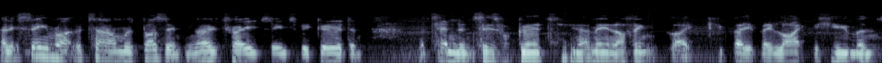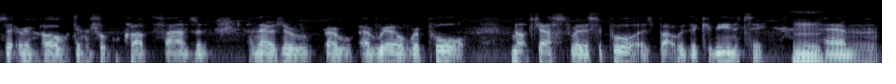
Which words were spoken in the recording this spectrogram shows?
And it seemed like the town was buzzing. You know, trade seemed to be good and attendances were good. You know what I mean? I think like they, they like the humans that are involved in the football club, the fans, and, and there was a, a, a real rapport, not just with the supporters but with the community. Um,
